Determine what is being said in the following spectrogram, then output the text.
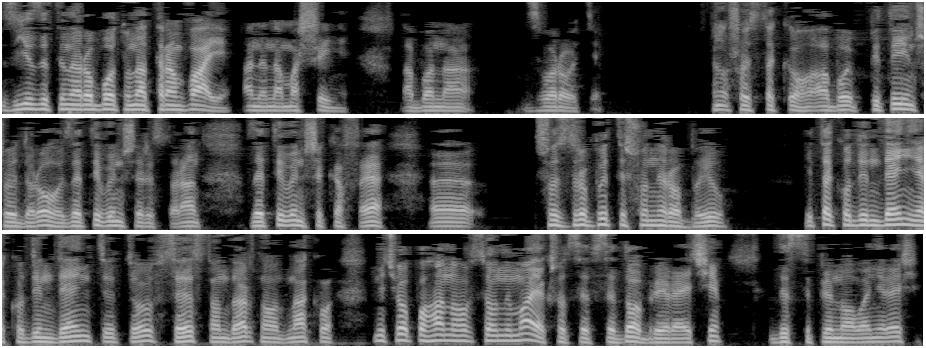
з'їздити на роботу на трамваї, а не на машині або на звороті. Ну, щось такого, або піти іншою дорогою, зайти в інший ресторан, зайти в інше кафе, е, щось зробити, що не робив. І так один день, як один день, то, то все стандартно, однаково. Нічого поганого в цьому немає, якщо це все добрі речі, дисципліновані речі.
